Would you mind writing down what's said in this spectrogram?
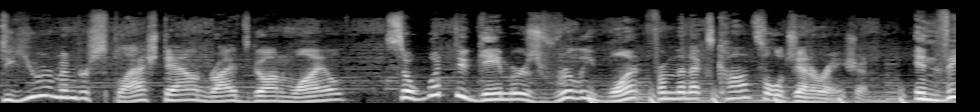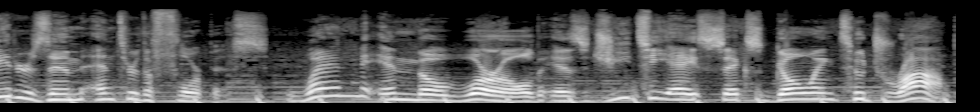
Do you remember Splashdown Rides Gone Wild? So what do gamers really want from the next console generation? Invader Zim enter the Florpus. When in the world is GTA 6 going to drop?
